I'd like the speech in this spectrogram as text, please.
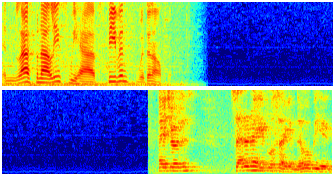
And last but not least, we have Steven with announcements. Hey Trojans, Saturday, April 2nd, there will be a,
